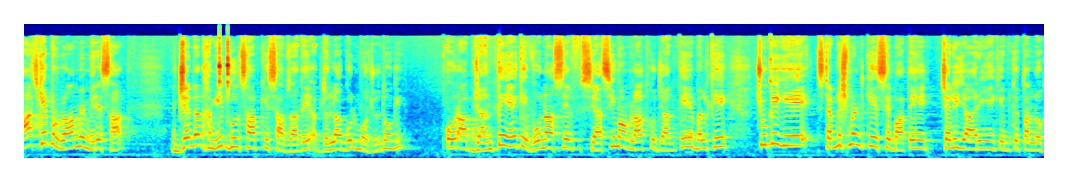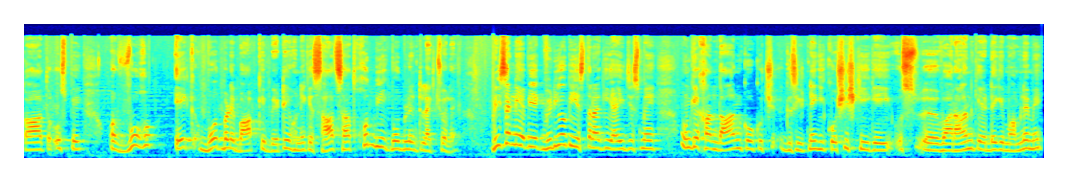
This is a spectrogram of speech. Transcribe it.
आज के प्रोग्राम में मेरे साथ जनरल हमीद गुल साहब के साहबजादे अब्दुल्ला गुल मौजूद होंगे। और आप जानते हैं कि वो ना सिर्फ़ सियासी मामला को जानते हैं, बल्कि चूँकि ये इस्टेब्लिशमेंट के से बातें चली जा रही हैं कि उनके ताल्लुक और उस पर और वो एक बहुत बड़े बाप के बेटे होने के साथ साथ ख़ुद भी एक बहुत बड़े इंटेलेक्चुअल है। रिसेंटली अभी एक वीडियो भी इस तरह की आई जिसमें उनके ख़ानदान को कुछ घसीटने की कोशिश की गई उस वारान के अड्डे के मामले में।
